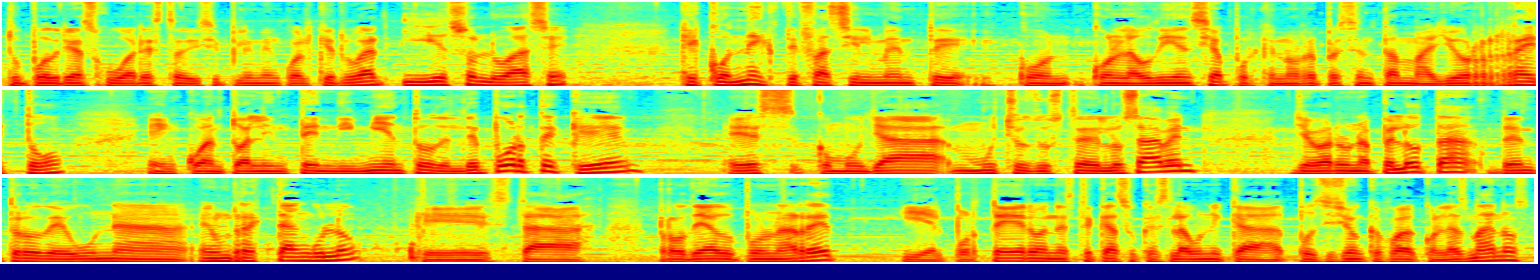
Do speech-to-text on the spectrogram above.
tú podrías jugar esta disciplina en cualquier lugar y eso lo hace que conecte fácilmente con, con la audiencia porque no representa mayor reto en cuanto al entendimiento del deporte que es, como ya muchos de ustedes lo saben, llevar una pelota dentro de una, un rectángulo que está rodeado por una red y el portero, en este caso, que es la única posición que juega con las manos,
